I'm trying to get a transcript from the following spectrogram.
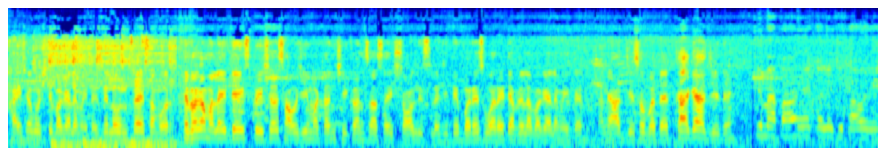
खायच्या गोष्टी बघायला मिळतात. इथे लोणचं आहे समोर. हे बघा मला इथे एक स्पेशल सावजी मटन चिकनचा असा एक स्टॉल दिसला जिथे बरेच व्हरायटी आपल्याला बघायला मिळतात. आणि आजी सोबत आहेत. काय काय आजी इथे? किमा पाव आहे कलेजी पाव आहे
